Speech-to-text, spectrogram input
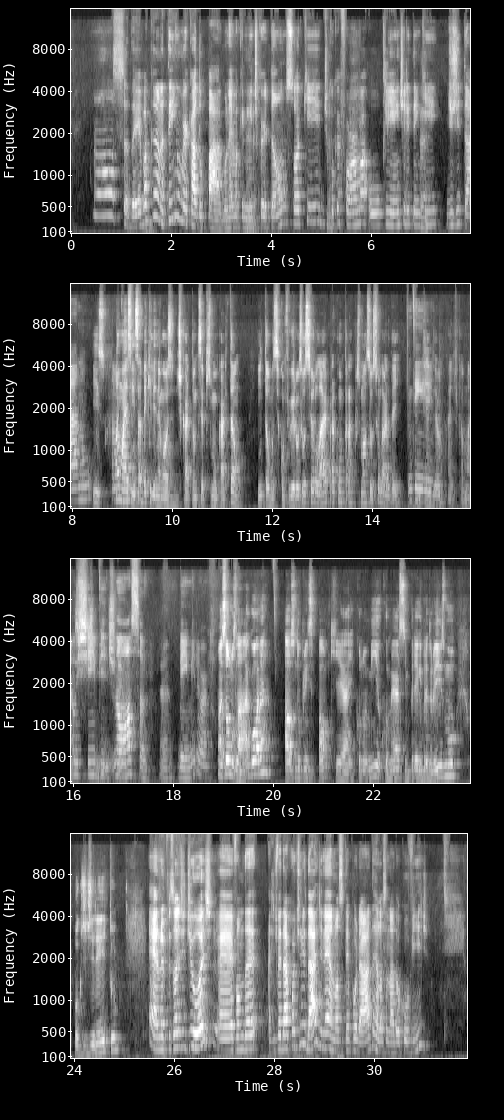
Nossa, daí é bacana. Tem o mercado pago, né? Maquininha É. de cartão, só que, de É. qualquer forma, o cliente ele tem É. que digitar no. Isso. Não, mas assim, sabe aquele negócio de cartão que você aproxima o cartão? Então você configurou o seu celular para comprar aproximar o seu celular daí. Entendi. Entendeu? Aí fica mais. Um chip. né? Nossa, É. bem melhor. Mas vamos lá, agora ao assunto principal, que é a economia, comércio, emprego, empreendedorismo, um pouco de direito. É, no episódio de hoje, é, vamos dar, a gente vai dar continuidade, né, à nossa temporada relacionada ao Covid,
